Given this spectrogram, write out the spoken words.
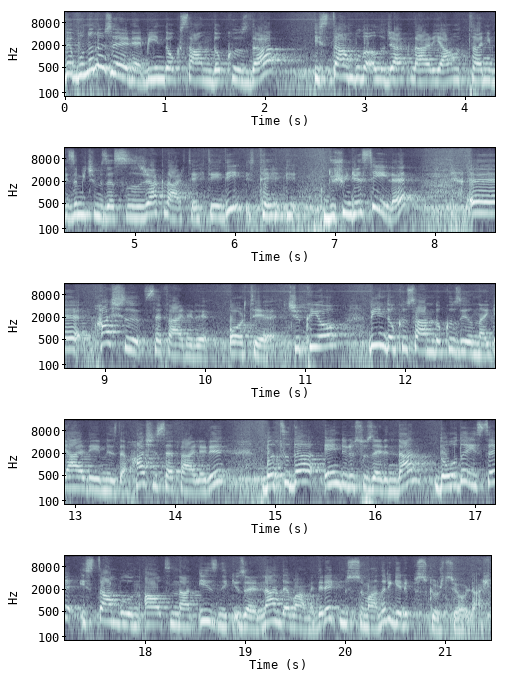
Ve bunun üzerine 1099'da İstanbul'u alacaklar yahut da hani bizim içimize sızacaklar tehdidi te, düşüncesiyle e, Haçlı seferleri ortaya çıkıyor. 1909 yılına geldiğimizde Haçlı seferleri batıda Endülüs üzerinden doğuda ise İstanbul'un altından İznik üzerinden devam ederek Müslümanları geri püskürtüyorlar.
